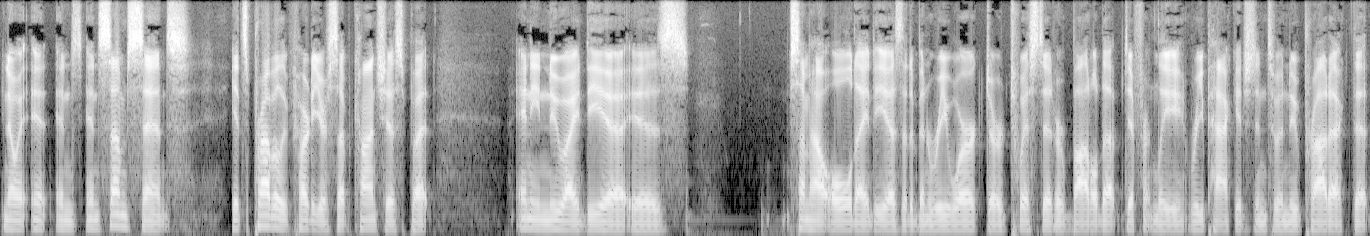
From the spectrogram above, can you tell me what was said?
you know in in, in some sense it's probably part of your subconscious, but any new idea is somehow old ideas that have been reworked or twisted or bottled up differently, repackaged into a new product that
